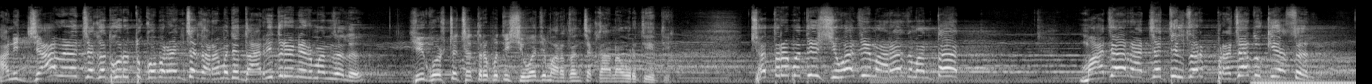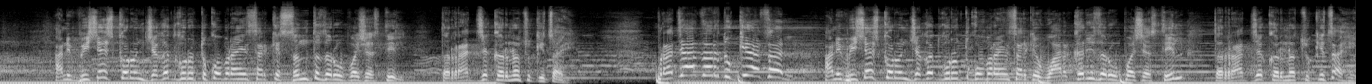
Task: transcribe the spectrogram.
आणि ज्या वेळेस जगद्गुरु तुकोबरायांच्या घरामध्ये दारिद्र्य निर्माण झालं ही गोष्ट छत्रपती शिवाजी महाराजांच्या कानावरती येते. छत्रपती शिवाजी महाराज म्हणतात माझ्या राज्यातील असेल. आणि विशेष करून जगद्गुरु तुकोबरायांसारखे संत जर उपाशी असतील तर राज्य करणं चुकीचं आहे. प्रजा जर दुःखी असेल आणि विशेष करून जगद्गुरु तुकोबरायांसारखे वारकरी जर उपाशी असतील तर राज्य करणं चुकीचं आहे.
